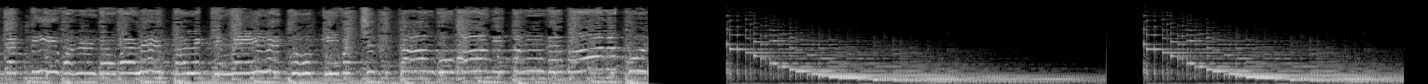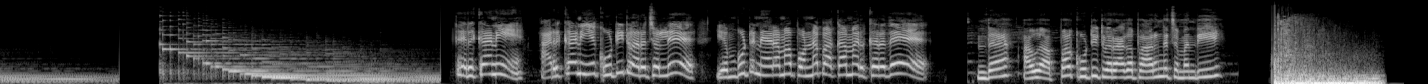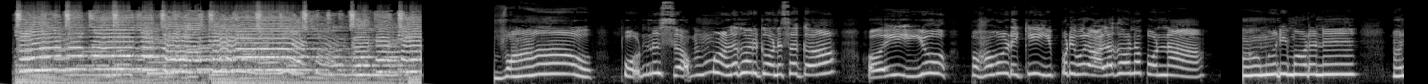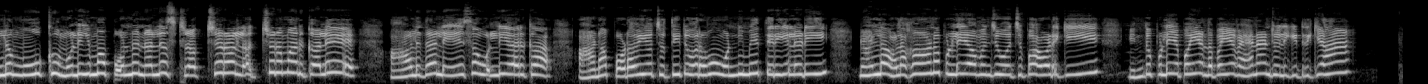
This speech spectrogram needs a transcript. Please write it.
கட்டி வந்தவளை தலைக்கு மேல தூக்கி வச்சு தாங்குவானி தங்கமான திருக்காணி அருக்காணிய கூட்டிட்டு வர சொல்லு. எம்புட்டு நேரமா பொண்ணை பார்க்காம இருக்கிறதே. இந்த அவ அப்பா கூட்டிட்டு வராக பாருங்க சம்மந்தி பொண்ணு செம்ம அழகா இருக்கு அனுசக்கா ஐயோ பாவாடைக்கு இப்படி ஒரு அழகான பொண்ணா? ஆமாடி மாடனு. நல்ல மூக்கு முழியுமா பொண்ணு நல்ல ஸ்ட்ரக்சரா லட்சணமா இருக்காளே. ஆளுதான் லேசா ஒல்லியா இருக்கா. ஆனா புடவைய சுத்திட்டு வரவும் ஒண்ணுமே தெரியலடி. நல்ல அழகான புள்ளைய அமைஞ்சு வச்சு பாவாடைக்கு. இந்த பிள்ளைய போய் அந்த பையன் வேணான்னு சொல்லிக்கிட்டு இருக்கான்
